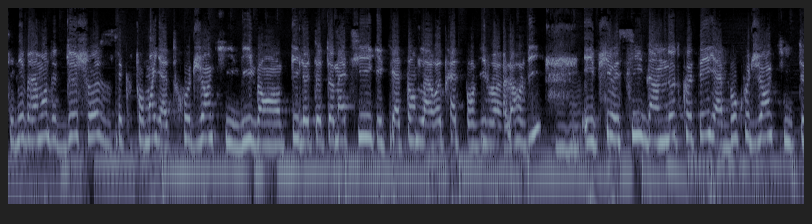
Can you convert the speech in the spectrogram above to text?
c'est né vraiment de deux choses. C'est que pour moi, il y a trop de gens qui vivent en pilote automatique et qui attendent la retraite pour vivre leur vie. Et puis aussi, d'un autre côté, il y a beaucoup de gens qui, te,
